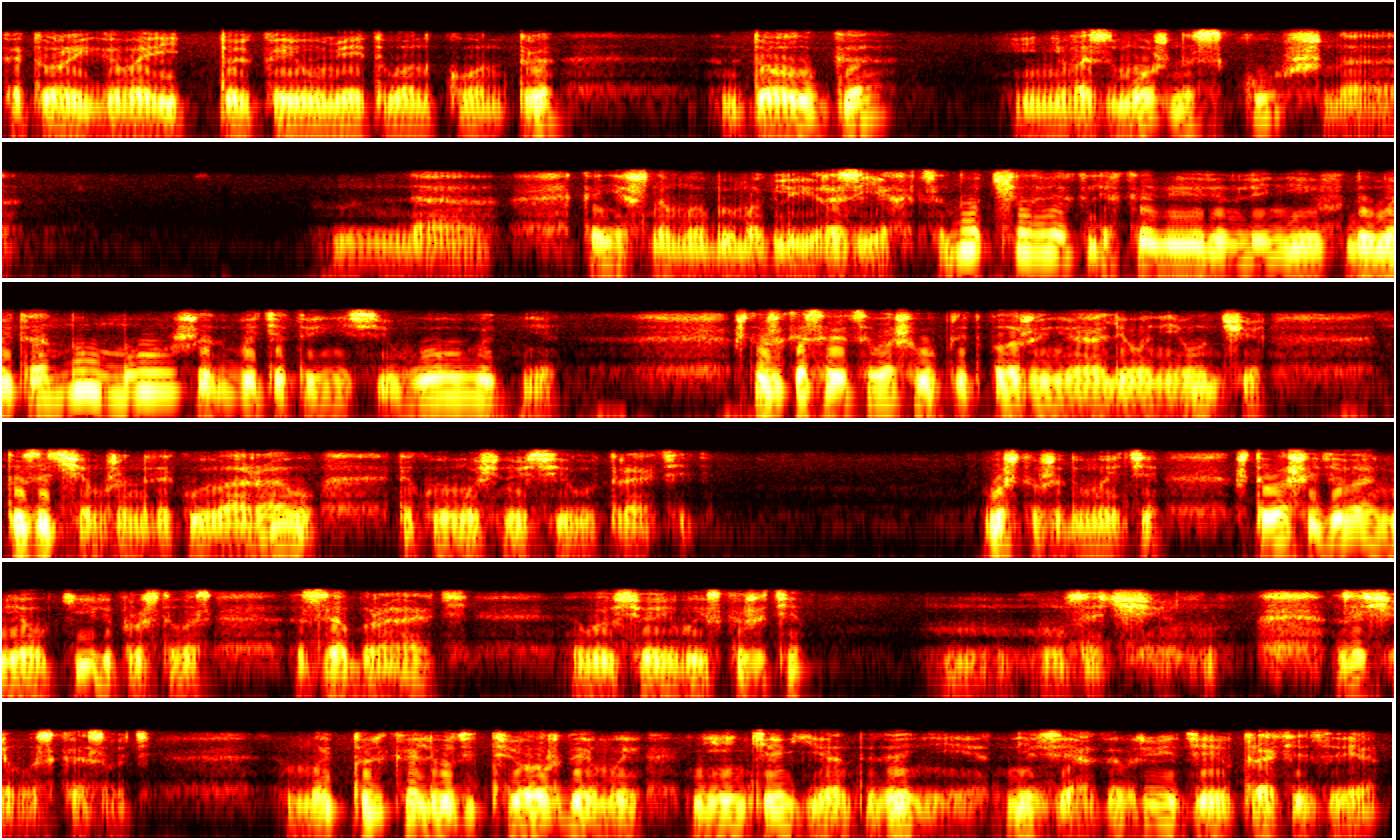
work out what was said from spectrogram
который говорить только и умеет вон контра, долго и невозможно скучно. Да, конечно, мы бы могли разъехаться, но человек легковерен, ленив, думает, а ну, может быть, это и не сегодня. Что же касается вашего предположения о Леоне Ионовиче, то зачем же на такую ораву такую мощную силу тратить? Вы что же думаете, что ваши дела мелкие или просто вас забрать, вы все и выскажете? Ну, зачем? Зачем высказывать? Мы только люди твердые, мы не интеллигенты. Да нет, нельзя, говорю, идею тратить зря.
